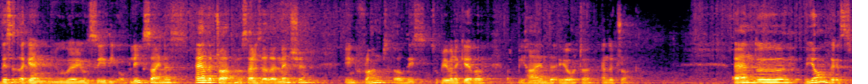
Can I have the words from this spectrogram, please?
this is again where you'll see the oblique sinus and the trigeminal sinus as I mentioned in front of the superior vena cava, but behind the aorta and the trunk. And uh, beyond this,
